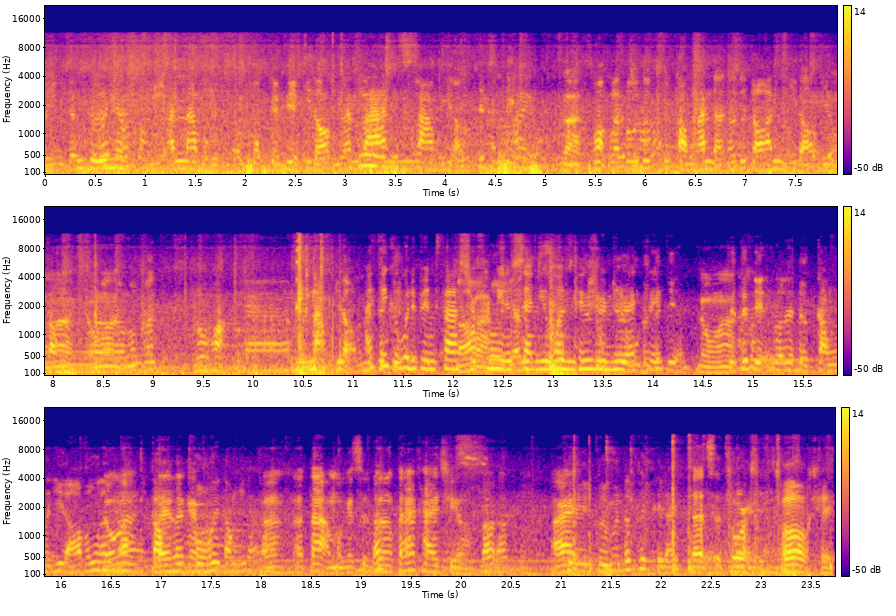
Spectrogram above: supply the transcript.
ví dụ dân cư nha anh làm một một cái việc gì đó ví dụ anh là anh làm gì đó tích thành tiền Vâng. hoặc là tôi tôi tôi còng anh đã tôi tôi cho anh gì đó ví dụ Đúng còng rồi, rồi. ờ, vân. Vân rồi. Hoặc là mình làm gì đó I think it would have been faster Đó, for me to send you one picture directly. tiết điện. đúng không cái tích điện rồi được còng cái gì đó vẫn đúng là rồi còng là cái hay còng gì đó tạo một cái sự tương tác hai chiều. Đó đó That's the tour. Oh, okay.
